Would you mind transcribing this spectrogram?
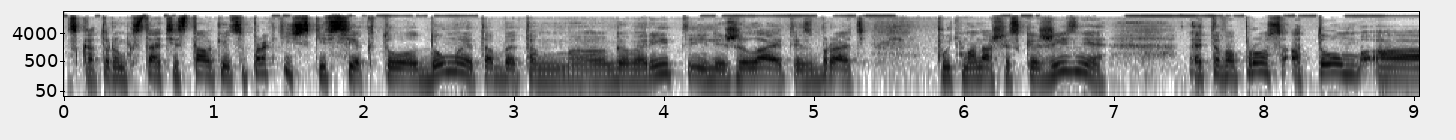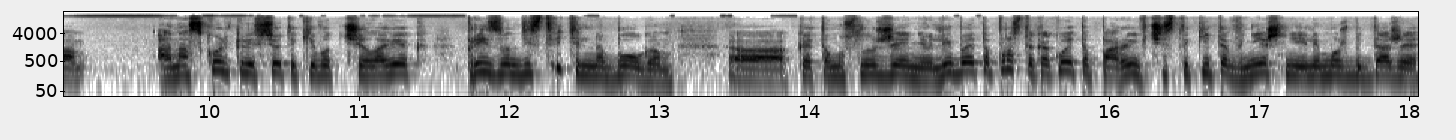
с которым, кстати, сталкиваются практически все, кто думает об этом, э, говорит или желает избрать путь монашеской жизни. Это вопрос о том, а, насколько ли все-таки вот человек призван действительно Богом э, к этому служению, либо это просто какой-то порыв, чисто какие-то внешние или, может быть, даже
